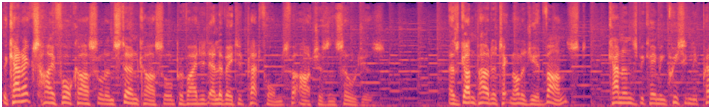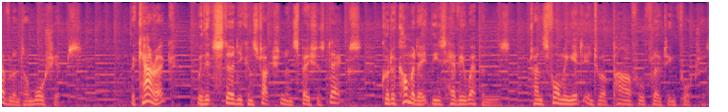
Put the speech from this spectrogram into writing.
The Carrack's high forecastle and stern castle provided elevated platforms for archers and soldiers. As gunpowder technology advanced, cannons became increasingly prevalent on warships. The Carrack, with its sturdy construction and spacious decks, could accommodate these heavy weapons, transforming it into a powerful floating fortress.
